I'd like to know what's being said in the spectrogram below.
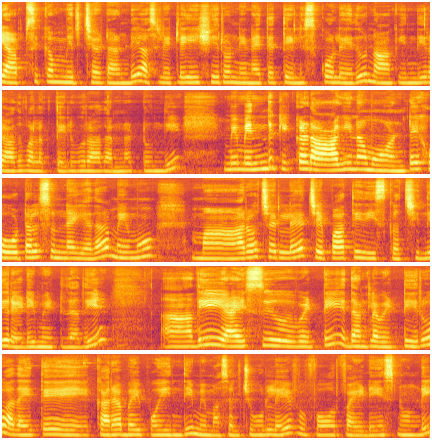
క్యాప్సికమ్ మిర్చట అండి. అసలు ఎట్లా చేసిరో నేనైతే తెలుసుకోలేదు. నాకు హిందీ రాదు వాళ్ళకి తెలుగు రాదు అన్నట్టుంది. మేము ఎందుకు ఇక్కడ ఆగినాము అంటే హోటల్స్ ఉన్నాయి కదా మేము మా ఆరో చెల్లె చపాతీ తీసుకొచ్చింది రెడీమేడ్ది అది. అది ఐస్ పెట్టి దాంట్లో పెట్టిరు అదైతే ఖరాబ్ అయిపోయింది. మేము అసలు చూడలే ఫోర్ ఫైవ్ డేస్ నుండి.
